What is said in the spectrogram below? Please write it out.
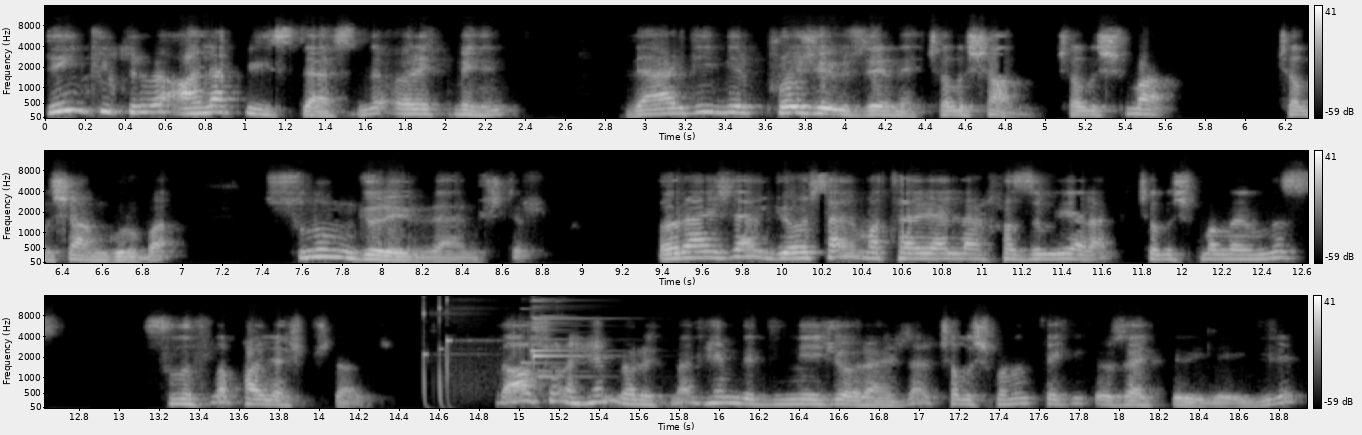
Din kültürü ve ahlak bilgisi dersinde öğretmenin verdiği bir proje üzerine çalışan, çalışma çalışan gruba sunum görevi vermiştir. Öğrenciler görsel materyaller hazırlayarak çalışmalarınız sınıfla paylaşmışlardır. Daha sonra hem öğretmen hem de dinleyici öğrenciler çalışmanın teknik özellikleriyle ilgili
